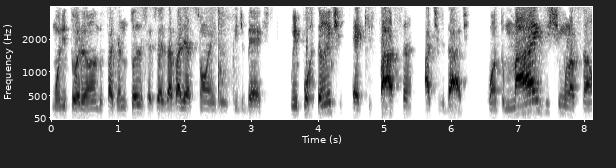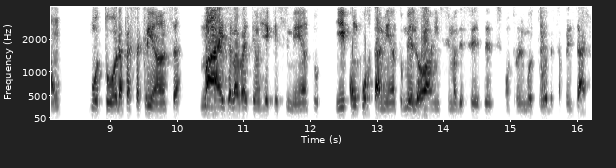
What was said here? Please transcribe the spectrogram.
monitorando, fazendo todas as suas avaliações e feedbacks. O importante é que faça atividade. Quanto mais estimulação motora para essa criança, mais ela vai ter um enriquecimento e comportamento melhor em cima desse, desse controle motor, dessa aprendizagem.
